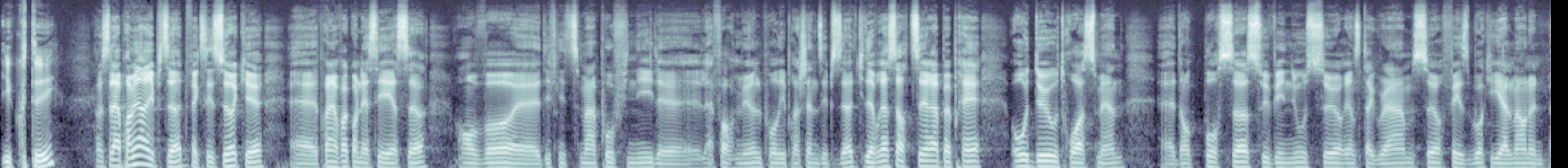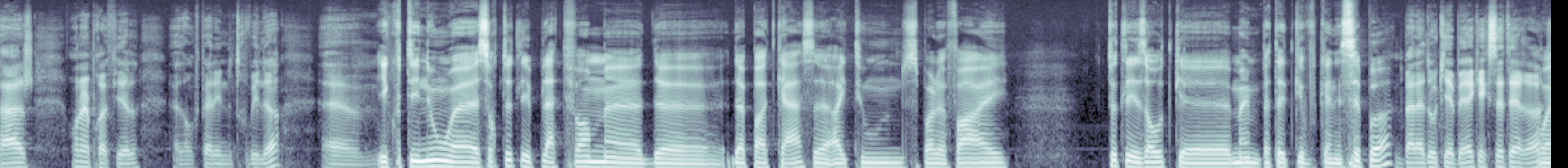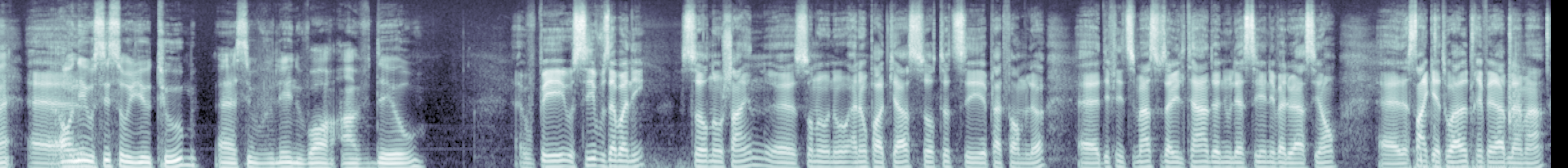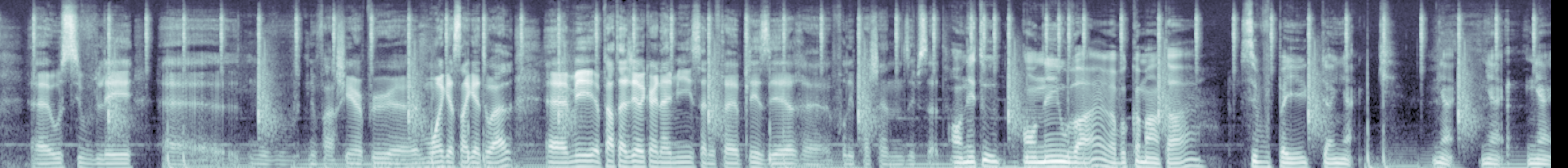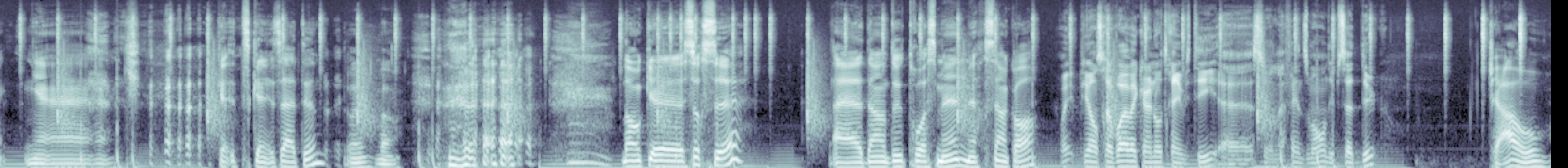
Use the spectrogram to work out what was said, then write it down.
écoutés. C'est la première épisode, fait que c'est sûr que euh, la première fois qu'on essayait ça, on va euh, définitivement peaufiner le- la formule pour les prochains épisodes qui devraient sortir à peu près aux deux ou trois semaines. Euh, donc pour ça, suivez-nous sur Instagram, sur Facebook également. On a une page, on a un profil, Euh, donc vous pouvez aller nous trouver là. Euh, Écoutez-nous sur toutes les plateformes de, de podcasts, iTunes, Spotify, toutes les autres que même peut-être que vous connaissez pas. Balado Québec, etc. Ouais. On est aussi sur YouTube si vous voulez nous voir en vidéo. Vous pouvez aussi vous abonner sur nos chaînes, euh, sur nos, à nos podcasts, sur toutes ces plateformes-là. Euh, définitivement, si vous avez le temps de nous laisser une évaluation euh, de 5 étoiles, préférablement, ou si vous voulez nous, faire chier un peu, moins que 5 étoiles. Mais partager avec un ami, ça nous ferait plaisir pour les prochains épisodes. On est, on est ouvert à vos commentaires si vous payez le cognac. Gnac, gnac, gnac, gnac. tu connais ça, la tune? Oui, bon. Donc, euh, sur ce, euh, dans deux, trois semaines, merci encore. Oui, puis on se revoit avec un autre invité euh, sur La fin du monde, épisode 2. Ciao!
